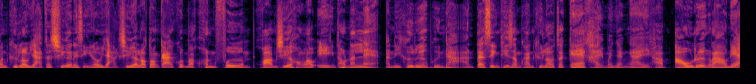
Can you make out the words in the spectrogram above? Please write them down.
มันคือเราอยากจะเชื่อในสิ่งที่เราอยากเชื่อ เราต้องการคนมา confirm ความเชื่อของเราเองเท่านั้นแหละ อันนี้คือเรื่องพื้นฐาน แต่สิ่งที่สำคัญคือเราจะแก้ไขมันอย่างไงครับ เอาเรื่องราวเนี้ย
